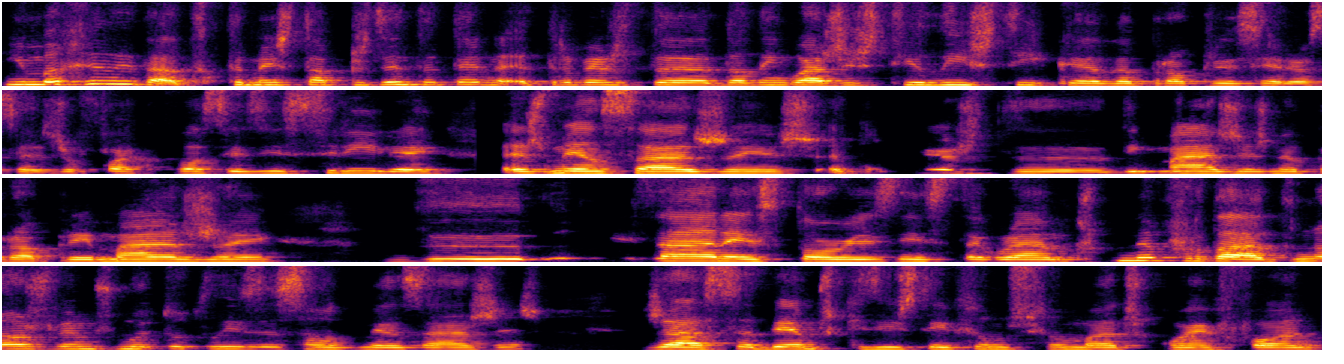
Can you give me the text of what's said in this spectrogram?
E uma realidade que também está presente até através da, da linguagem estilística da própria série, ou seja, o facto de vocês inserirem as mensagens através de, de imagens na própria imagem, de utilizarem stories no Instagram, porque na verdade nós vemos muita utilização de mensagens, já sabemos que existem filmes filmados com iPhone,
